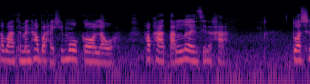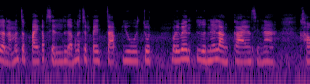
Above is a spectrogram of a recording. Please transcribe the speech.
ระหว่าถ้าแม่นเฮาบ่ให้คีโมก่อนเราเฮาพาตัดเลยจังซี่นะคะตัวเชื้อน่ะมันจะไปกับเส้นเลือดมันก็จะไปจับอยู่จุดบริเวณอื่นในร่างกายจังซี่นะเขา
